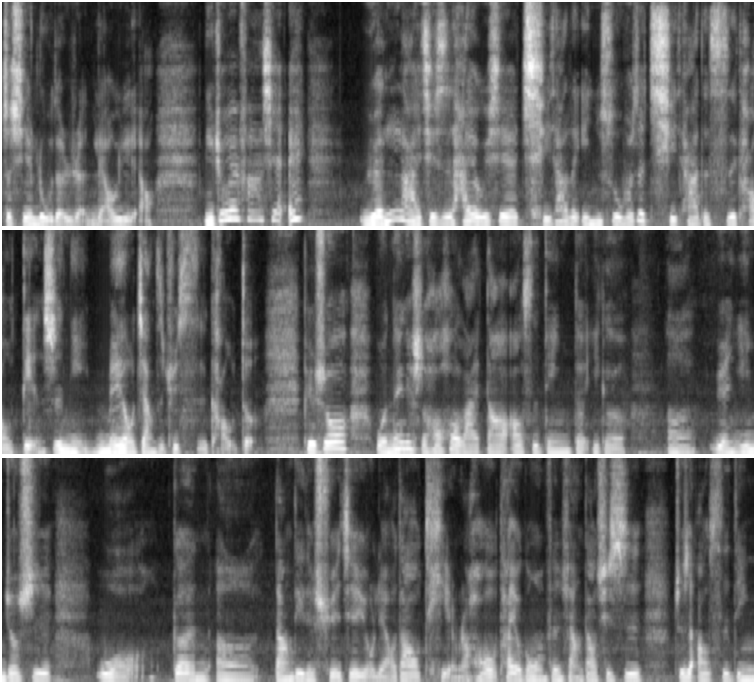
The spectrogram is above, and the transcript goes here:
这些路的人聊一聊，你就会发现，哎，原来其实还有一些其他的因素，或是其他的思考点，是你没有这样子去思考的。比如说，我那个时候后来到奥斯汀的一个呃原因，就是我跟呃当地的学姐有聊到天，然后她有跟我分享到，其实就是奥斯汀，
